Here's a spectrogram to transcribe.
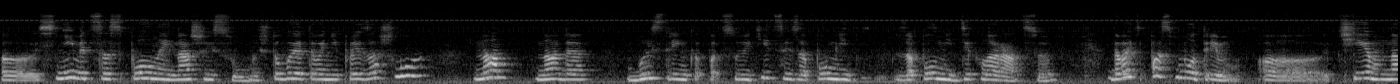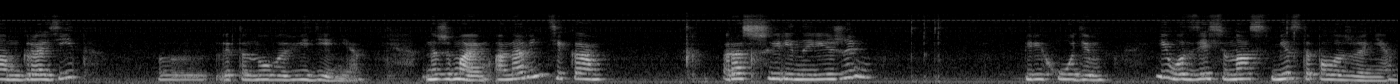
э, снимется с полной нашей суммы. Чтобы этого не произошло, нам надо быстренько подсуетиться и запомнить, заполнить декларацию. Давайте посмотрим, э, чем нам грозит э, это нововведение. Нажимаем «Аналитика», «Расширенный режим», переходим, и вот здесь у нас местоположение.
